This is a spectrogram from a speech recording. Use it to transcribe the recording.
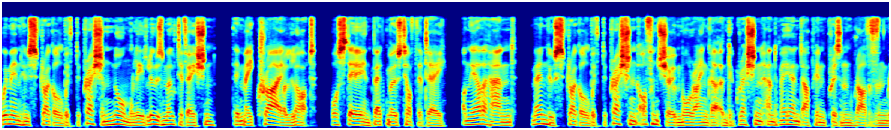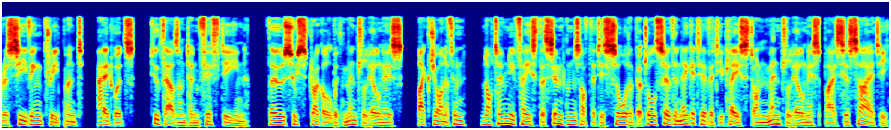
Women who struggle with depression normally lose motivation, they may cry a lot, or stay in bed most of the day. On the other hand, men who struggle with depression often show more anger and aggression and may end up in prison rather than receiving treatment. Edwards, 2015. Those who struggle with mental illness, like Jonathan, not only face the symptoms of the disorder but also the negativity placed on mental illness by society.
